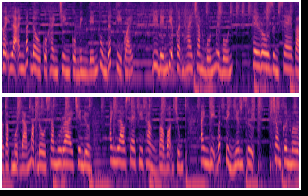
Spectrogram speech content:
Vậy là anh bắt đầu cuộc hành trình của mình đến vùng đất kỳ quái. Đi đến địa phận 244, Hero dừng xe và gặp một đám mặc đồ samurai trên đường. Anh lao xe phi thẳng vào bọn chúng. Anh bị bất tỉnh nhân sự. Trong cơn mơ,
